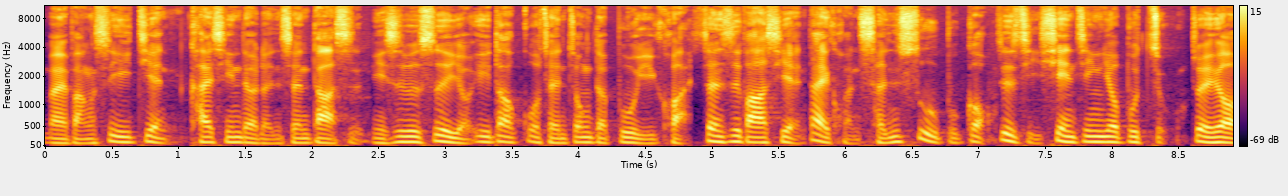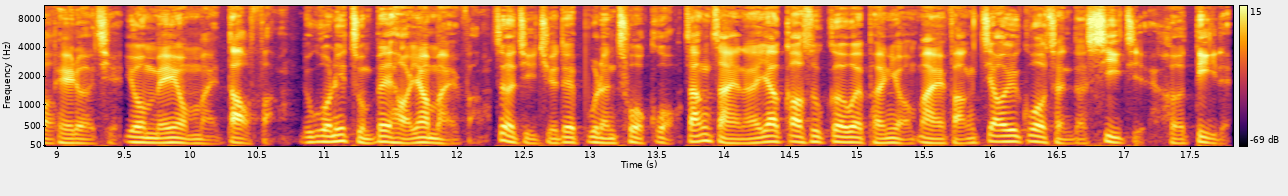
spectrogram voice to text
买房是一件开心的人生大事，你是不是有遇到过程中的不愉快，甚至发现贷款成数不够，自己现金又不足，最后赔了钱又没有买到房？如果你准备好要买房，这集绝对不能错过。张仔呢要告诉各位朋友买房交易过程的细节和地雷。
